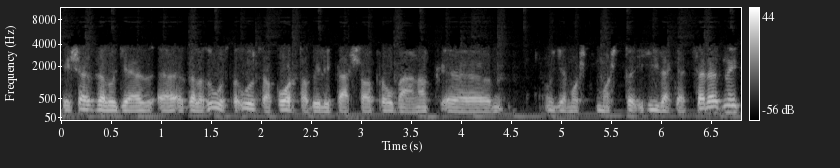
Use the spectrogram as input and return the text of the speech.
és ezzel ugye ez- ezzel az ultra, ultra portabilitással próbálnak ö, ugye most, most híveket szerezni,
